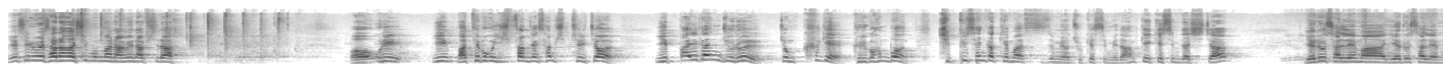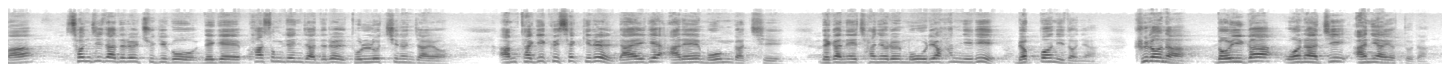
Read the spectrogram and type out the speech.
예수님을 사랑하신 분만 아멘 합시다. 어, 우리 이 마태복음 23장 37절 이 빨간 줄을 좀 크게 그리고 한번 깊이 생각해 봤으면 좋겠습니다. 함께 읽겠습니다. 시작. 예루살렘아 예루살렘아 선지자들을 죽이고 내게 파송된 자들을 돌로 치는 자여 암탉이 그 새끼를 나에게 아래에 모음같이 내가 내 자녀를 모으려 한 일이 몇 번이더냐 그러나 너희가 원하지 아니하였도다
